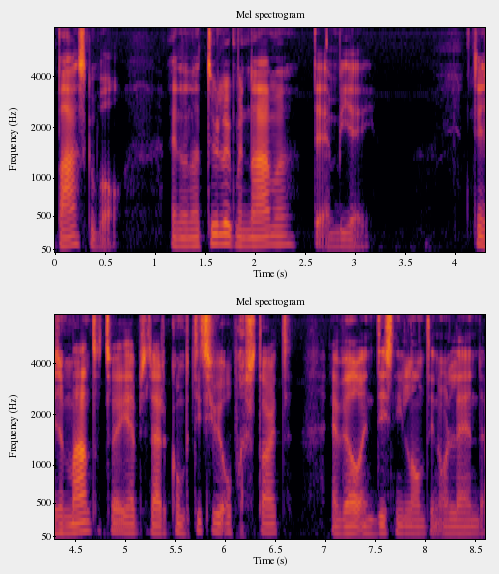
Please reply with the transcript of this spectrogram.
Basketbal. En dan natuurlijk met name de NBA. Sinds een maand of twee hebben ze daar de competitie weer opgestart. En wel in Disneyland in Orlando,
